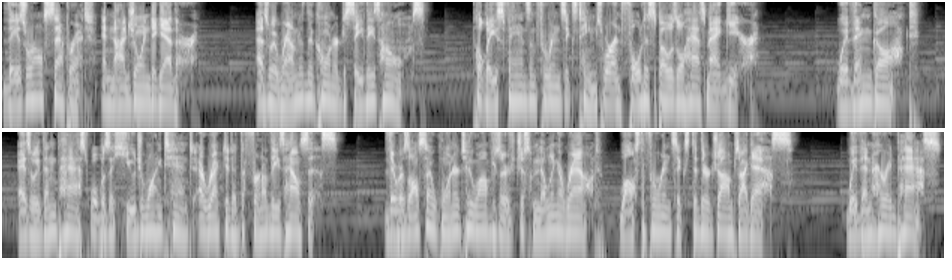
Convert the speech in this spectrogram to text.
These were all separate and not joined together. As we rounded the corner to see these homes, police vans and forensics teams were in full disposal hazmat gear. We then gawked as we then passed what was a huge white tent erected at the front of these houses. There was also one or two officers just milling around whilst the forensics did their jobs, I guess. We then hurried past,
